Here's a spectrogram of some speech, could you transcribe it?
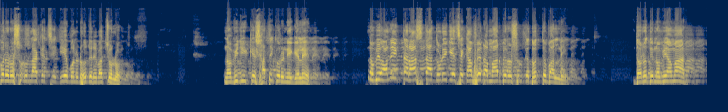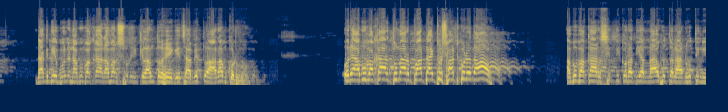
করে রসুল্লাহ কাছে গিয়ে বলেন হুজুর, এবার চলো। নবীজিকে সাথে করে নিয়ে গেলেন। নবী অনেকটা রাস্তা দৌড়ে গিয়েছে কাফেরা মারবে, রসুলকে ধরতে পারলে। দরদি নবী আমার ডাক দিয়ে বলেন আবু বাকার, আমার শরীর ক্লান্ত হয়ে গেছে, আমি একটু আরাম করব। ওরে আবু বাকার, তোমার পাটা একটু শার্ট করে দাও। আবু বাকার সিদ্ধি করা দিয়ে আল্লাহ আনহু, তিনি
